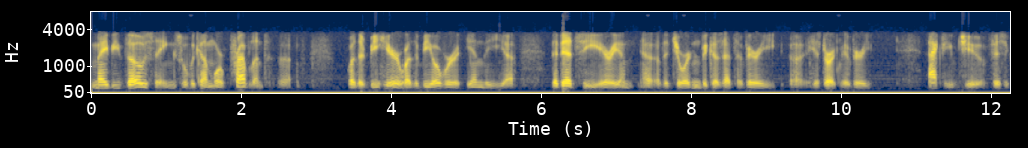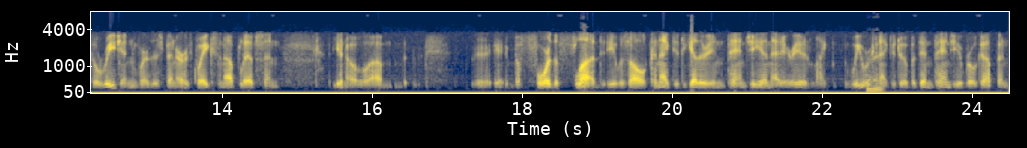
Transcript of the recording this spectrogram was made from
maybe those things will become more prevalent, uh, whether it be here, whether it be over in the uh, the Dead Sea area uh, of the Jordan, because that's a very uh, historically a very active geophysical region where there's been earthquakes and uplifts, and you know, um, uh, before the flood, it was all connected together in Pangea in that area, like we were Right. connected to it. But then Pangea broke up, and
